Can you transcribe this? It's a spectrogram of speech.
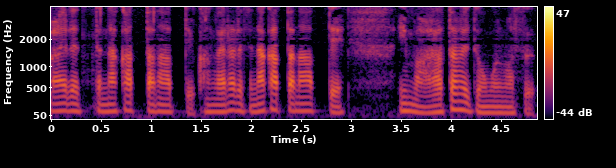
えられてなかったなっていう考えられてなかったなって今改めて思います。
